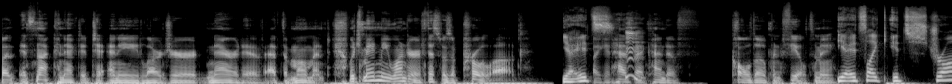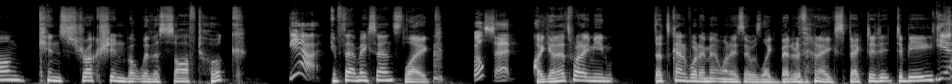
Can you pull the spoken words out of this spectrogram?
but it's not connected to any larger narrative at the moment. Which made me wonder if this was a prologue. Yeah. It's Like it has that kind of cold open feel to me. yeah. It's like it's strong construction, but with a soft hook. Yeah, If that makes sense. Like well said. like, and that's what I mean. That's kind of what I meant when I said it was like better than I expected it to be. Yeah.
